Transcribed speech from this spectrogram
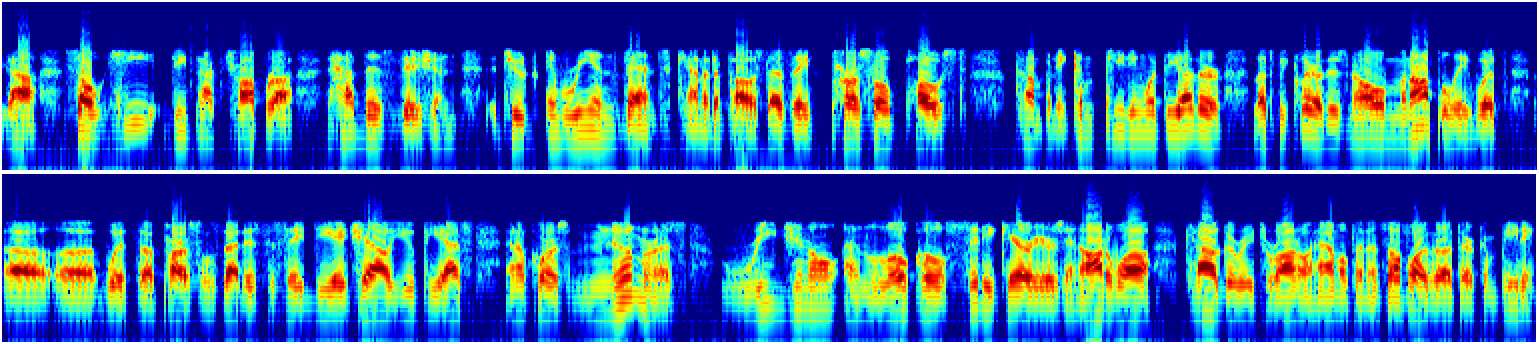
Yeah. So he, Deepak Chopra, had this vision to reinvent Canada Post as a parcel post company competing with the other. Let's be clear: there's no monopoly with uh, uh, with uh, parcels. That is to say, DHL, UPS, and of course numerous regional and local city carriers in Ottawa, Calgary, Toronto, Hamilton, and so forth are out there competing.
